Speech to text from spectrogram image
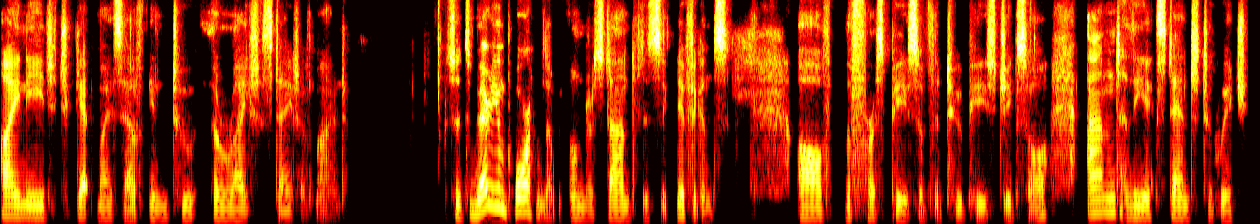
I need to get myself into the right state of mind. So it's very important that we understand the significance of the first piece of the two piece jigsaw and the extent to which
